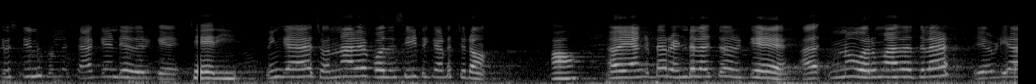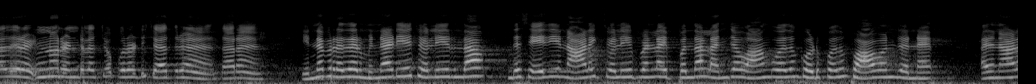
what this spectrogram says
கிறிஸ்டின் ஸ்கூலில் சேர்க்க வேண்டியது இருக்கு. சரி. நீங்கள் சொன்னாலே போதும் சீட்டு கிடைச்சிடும். என்கிட்ட ரெண்டு லட்சம் இருக்கு. இன்னும் ஒரு மாதத்தில் எப்படியாவது இன்னும் ரெண்டு லட்சம் புரட்டி சேர்த்துருவேன் தரேன். என்ன பிரதர் முன்னாடியே சொல்லியிருந்தா இந்த செய்தியை நாளைக்கு சொல்லியிருப்பேன்ல இப்போ தான் லஞ்சம் வாங்குவதும் கொடுப்பதும் பாவம்னு சொன்னேன். அதனால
